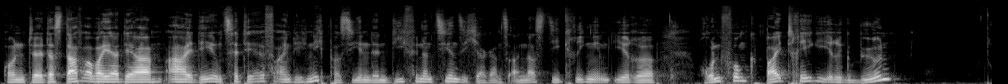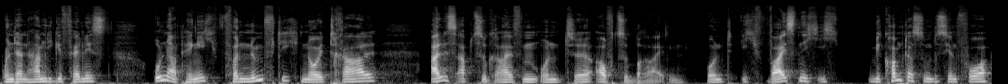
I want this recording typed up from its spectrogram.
Und äh, das darf aber ja der ARD und ZDF eigentlich nicht passieren, denn die finanzieren sich ja ganz anders. Die kriegen eben ihre Rundfunkbeiträge, ihre Gebühren und dann haben die gefälligst unabhängig, vernünftig, neutral alles abzugreifen und äh, aufzubereiten. Und ich weiß nicht, ich, mir kommt das so ein bisschen vor,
